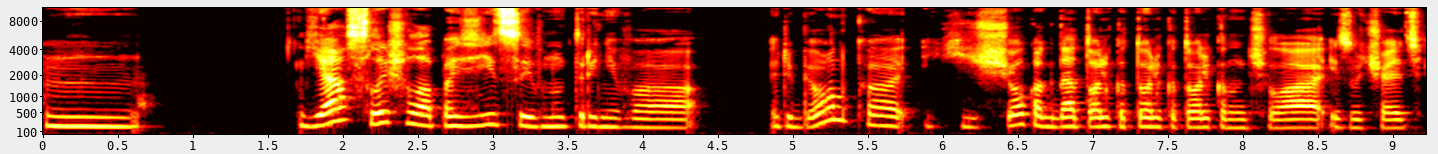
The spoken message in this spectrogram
Я слышала о позиции внутреннего ребенка еще когда только-только-только начала изучать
